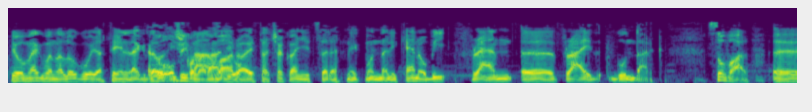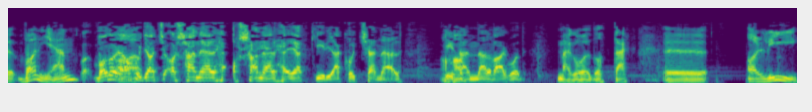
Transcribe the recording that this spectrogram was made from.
Jó, megvan a logója tényleg, de Ez az obi van rajta, csak annyit szeretnék mondani. Kenobi Friend, uh, Fried Gundark. Szóval, uh, van ilyen. Van olyan, a, hogy a, a, Chanel, a Chanel helyett kírják, hogy Chanel. Évennel vágod. Megoldották. Ö, a Lee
